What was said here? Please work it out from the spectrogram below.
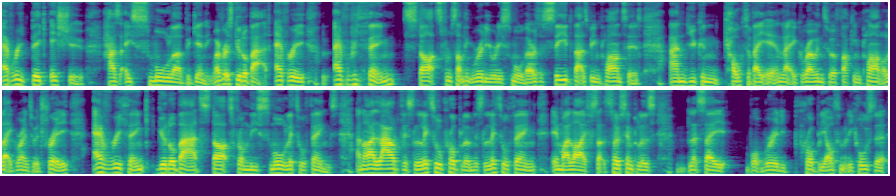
every big issue has a smaller beginning whether it's good or bad. Every everything starts from something really really small. There is a seed that has been planted and you can cultivate it and let it grow into a fucking plant or let it grow into a tree. Everything good or bad starts from these small little things. And i allowed this little problem this little thing in my life so, so simple as let's say what really probably ultimately caused it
